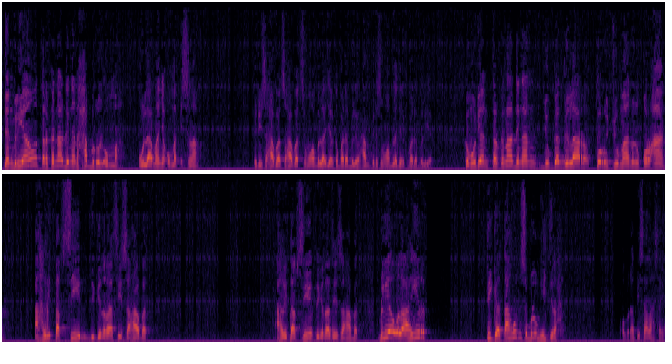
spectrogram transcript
Dan beliau terkenal dengan habrul ummah, ulamanya umat Islam. Jadi sahabat-sahabat semua belajar kepada beliau, hampir semua belajar kepada beliau. Kemudian terkenal dengan juga gelar turjumanul Quran, ahli tafsir di generasi sahabat. Ahli tafsir di generasi sahabat. Beliau lahir tiga tahun sebelum hijrah. Oh berarti salah saya.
